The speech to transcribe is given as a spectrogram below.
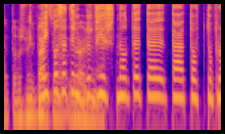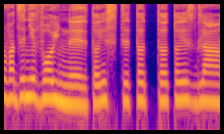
e, to brzmi bardzo No i poza tym, groźnie. wiesz, no te, te, ta, to, to prowadzenie wojny, to jest, to, to, to jest dla...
